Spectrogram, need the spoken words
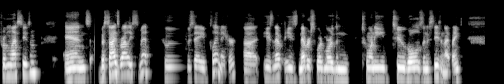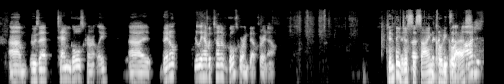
from last season. And besides Reilly Smith, who's a playmaker, uh, he's never he's never scored more than 22 goals in a season, I think. Um, who's at 10 goals currently. Uh, they don't really have a ton of goal scoring depth right now. Didn't they It's just a- assign Cody it's an Glass? odd-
